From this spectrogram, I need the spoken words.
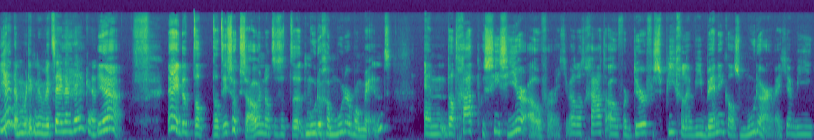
Ja, daar moet ik nu meteen aan denken. Ja, nee, dat, dat, dat is ook zo. En dat is het, het moedige moedermoment. En dat gaat precies hierover, weet je wel. Dat gaat over durven spiegelen. Wie ben ik als moeder, weet je? Wie,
